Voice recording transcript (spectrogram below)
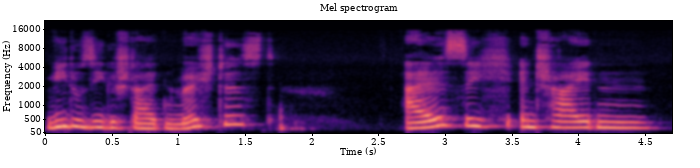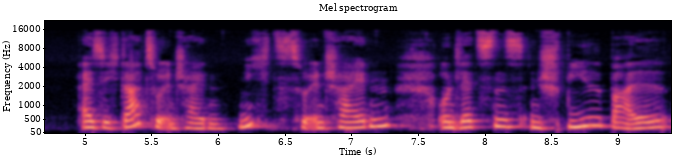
wie du sie gestalten möchtest als sich entscheiden, als sich dazu entscheiden, nichts zu entscheiden und letztens ein Spielball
